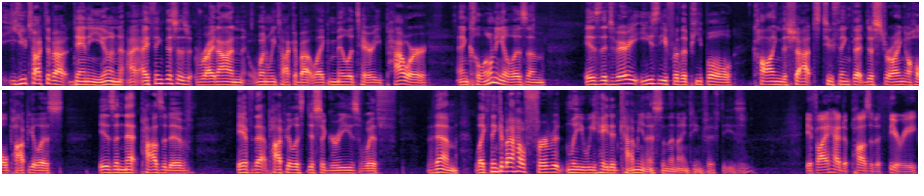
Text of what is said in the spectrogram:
you talked about Danny Yun. I, I think this is right on when we talk about like military power and colonialism. Is it's very easy for the people calling the shots to think that destroying a whole populace is a net positive if that populace disagrees with them. Like think about how fervently we hated communists in the 1950s. if I had to posit a theory,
